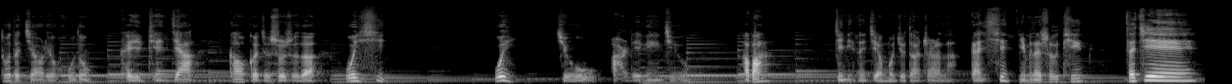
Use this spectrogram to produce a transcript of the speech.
多的交流互动，可以添加高个子叔叔的微信，喂九五二零零九，好吧，今天的节目就到这儿了，感谢你们的收听，再见。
